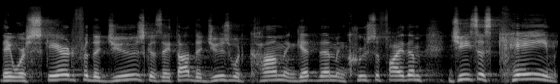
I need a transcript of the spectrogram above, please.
They were scared for the Jews because they thought the Jews would come and get them and crucify them. Jesus came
